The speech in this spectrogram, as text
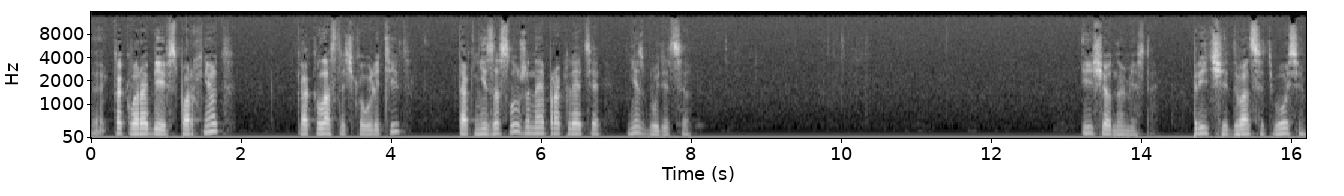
«Э, как воробей вспорхнет, как ласточка улетит, так незаслуженное проклятие не сбудется – И еще одно место. Притчи 28,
